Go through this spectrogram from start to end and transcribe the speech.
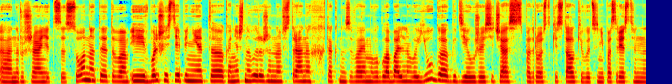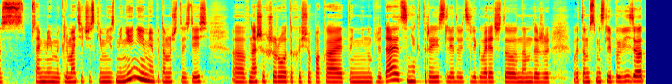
Э, нарушается сон от этого. И в большей степени это, конечно, выражено в странах так называемого глобального юга, где уже сейчас подростки сталкиваются непосредственно с самими климатическими изменениями, потому что здесь э, в наших широтах еще пока это не наблюдается. Некоторые исследователи говорят, что нам даже в этом смысле повезет,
